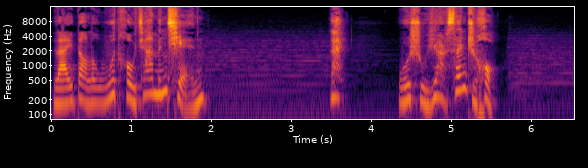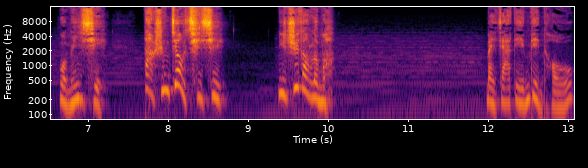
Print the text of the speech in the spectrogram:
来到了吴透家门前。来，我数一二三之后，我们一起大声叫七七，你知道了吗？卖家点点头。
